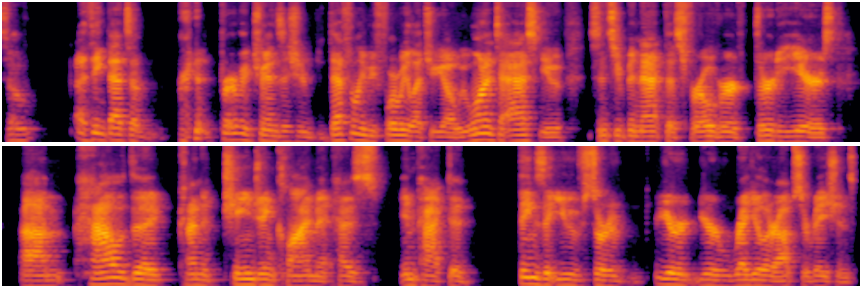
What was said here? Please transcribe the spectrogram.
So I think that's a perfect transition. Definitely before we let you go, we wanted to ask you, since you've been at this for over 30 years, um, how the kind of changing climate has impacted things that you've sort of your your regular observations.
